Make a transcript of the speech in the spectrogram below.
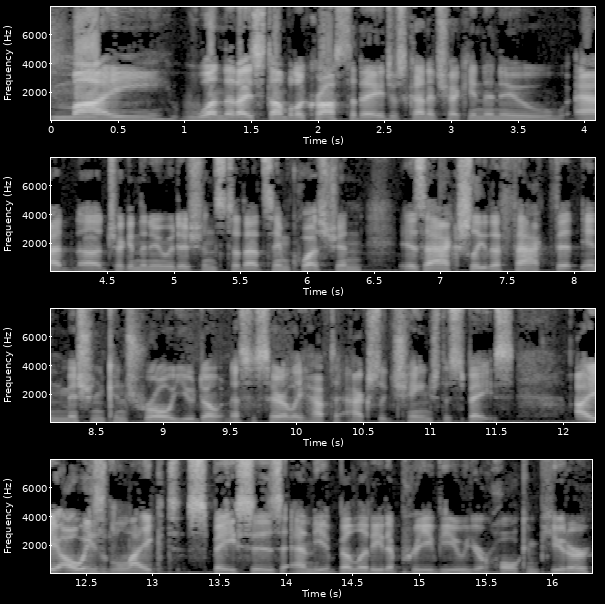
My one that I stumbled across today, just kind of checking the new ad, uh, checking the new additions to that same question, is actually the fact that in mission control you don't necessarily have to actually change the space. I always liked spaces and the ability to preview your whole computer,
